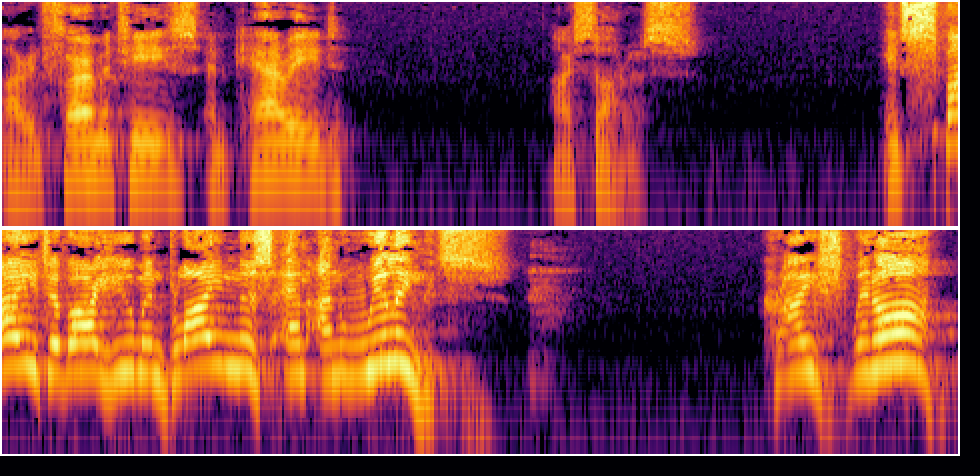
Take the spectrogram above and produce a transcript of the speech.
our infirmities and carried our sorrows. In spite of our human blindness and unwillingness, Christ went on.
